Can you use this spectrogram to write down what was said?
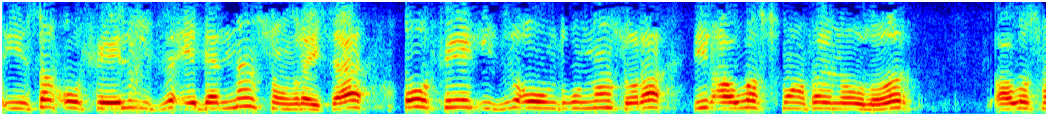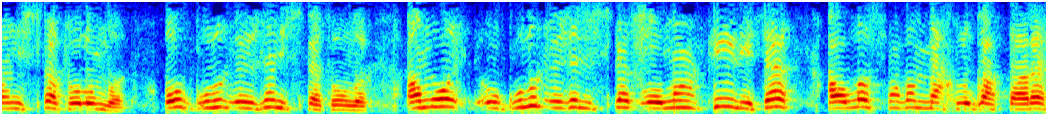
insan o feili icra edəndən sonra isə o feil icra olunduğundan sonra bir Allah subhanətə nə olur? Allah subhanə nisbət olunmur. O qulun özünə nisbət olunur. Amma o, o qulun özünə nisbət olunan feil isə Allah subhanədən məxluqatları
